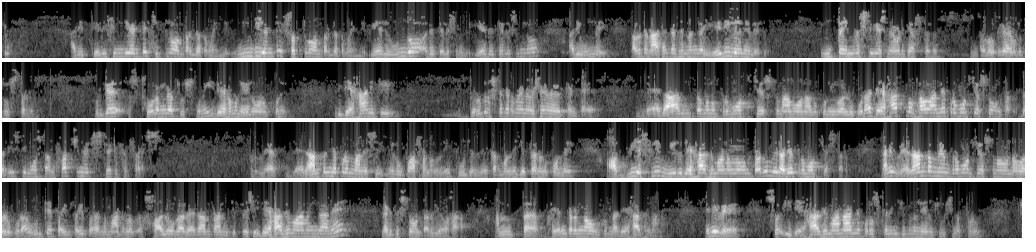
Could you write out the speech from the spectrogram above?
అది తెలిసింది అంటే చిత్తులో అంతర్గతమైంది. ఉంది అంటే సత్తులో అంతర్గతమైంది. ఏది ఉందో అది తెలిసింది. ఏది తెలిసిందో అది ఉంది. కాబట్టి నాకంటే భిన్నంగా ఏదీ లేనే లేదు. ఇంత ఇన్వెస్టిగేషన్ ఎవడు చేస్తాడు? ఇంత లోతుగా ఎవడు చూస్తాడు? ఉంటే స్థూలంగా చూసుకుని ఈ దేహము నేను అనుకుని ఈ దేహానికి దురదృష్టకరమైన విషయం ఏమిటంటే వేదాంతమును ప్రమోట్ చేస్తున్నాము అని అనుకునే వాళ్ళు కూడా దేహాత్మభావాన్నే ప్రమోట్ చేస్తూ ఉంటారు. That is the most unfortunate state of affairs ఇప్పుడు వే వేదాంతం చెప్పడం మానేసి మీరు ఉపాసనల్ని పూజల్ని కర్మల్ని చెప్పారనుకోండి ఆబ్వియస్లీ మీరు దేహాభిమానంలో ఉంటారు మీరు అదే ప్రమోట్ చేస్తారు. కానీ వేదాంతం మేము ప్రమోట్ చేస్తున్నాం ఉన్న వాళ్ళు కూడా ఉంటే పై పై మాటలు హాలోగా వేదాంతాన్ని చెప్పేసి దేహాభిమానంగానే నడిపిస్తూ ఉంటారు వ్యవహారం. అంత భయంకరంగా ఉంటుంది ఆ దేహాభిమానం. ఎనీవే సో ఈ దేహాభిమానాన్ని పురస్కరించుకుని నేను చూసినప్పుడు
